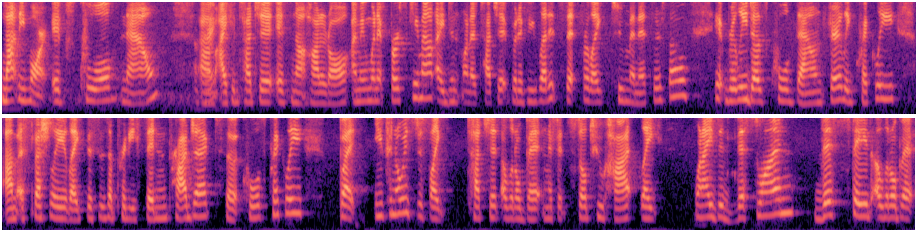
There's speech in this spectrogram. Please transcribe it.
Not anymore. It's cool now. Okay. Um, I can touch it. It's not hot at all. I mean, when it first came out, I didn't want to touch it, but if you let it sit for like two minutes or so, it really does cool down fairly quickly. Um, especially like this is a pretty thin project, so it cools quickly. But you can always just like touch it a little bit, and if it's still too hot, like when I did this one, this stayed a little bit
